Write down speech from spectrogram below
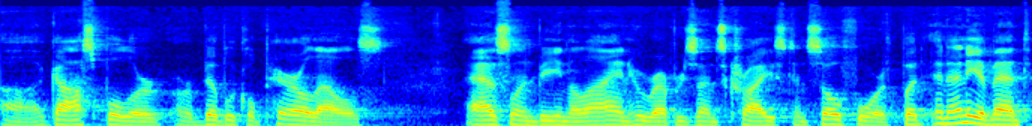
uh, gospel or, or biblical parallels. Aslan being the lion who represents Christ and so forth. But in any event,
